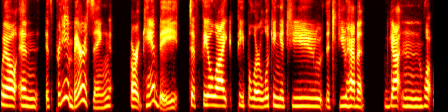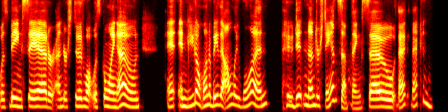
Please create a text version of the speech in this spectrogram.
Well and it's pretty embarrassing or it can be to feel like people are looking at you that you haven't gotten what was being said or understood what was going on and, and you don't want to be the only one who didn't understand something. So that that can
